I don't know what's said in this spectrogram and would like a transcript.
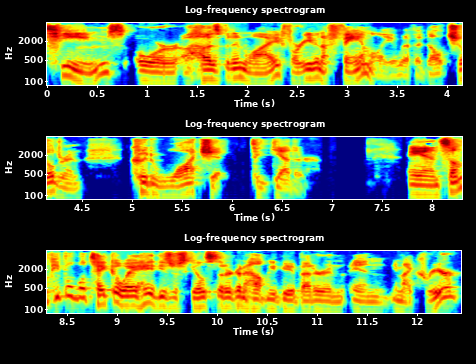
teams or a husband and wife or even a family with adult children could watch it together and some people will take away, hey, these are skills that are going to help me be better in, in, in my career.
